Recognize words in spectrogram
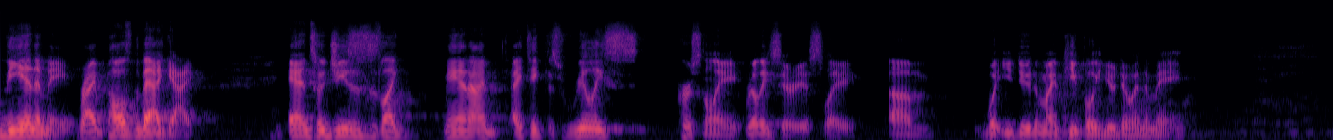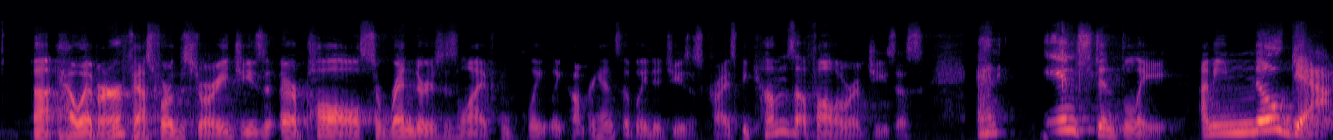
the enemy, right? Paul's the bad guy. And so Jesus is like, man, I, I take this really personally, really seriously. Um, what you do to my people, you're doing to me. Uh, however, fast forward the story, Jesus or Paul surrenders his life completely, comprehensively to Jesus Christ, becomes a follower of Jesus, and instantly, I mean, no gap,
